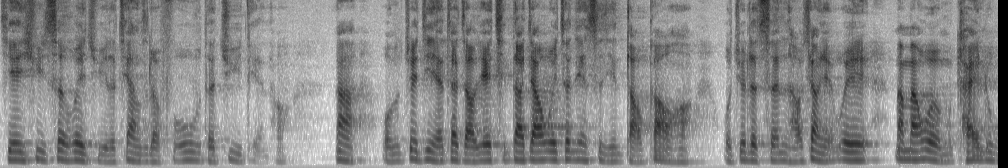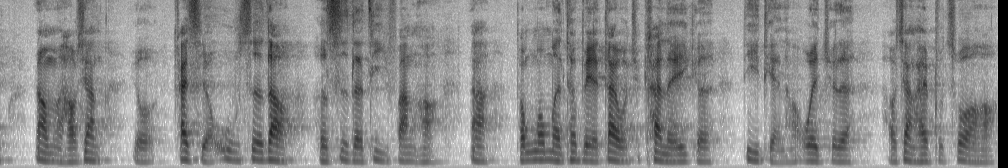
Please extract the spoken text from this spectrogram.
接续社会局的这样子的服务的据点哈。那我们最近也在找，也请大家为这件事情祷告哈。我觉得神好像也为慢慢为我们开路，让我们好像有开始有物色到合适的地方哈。那同工们特别带我去看了一个地点哈，我也觉得好像还不错哈。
